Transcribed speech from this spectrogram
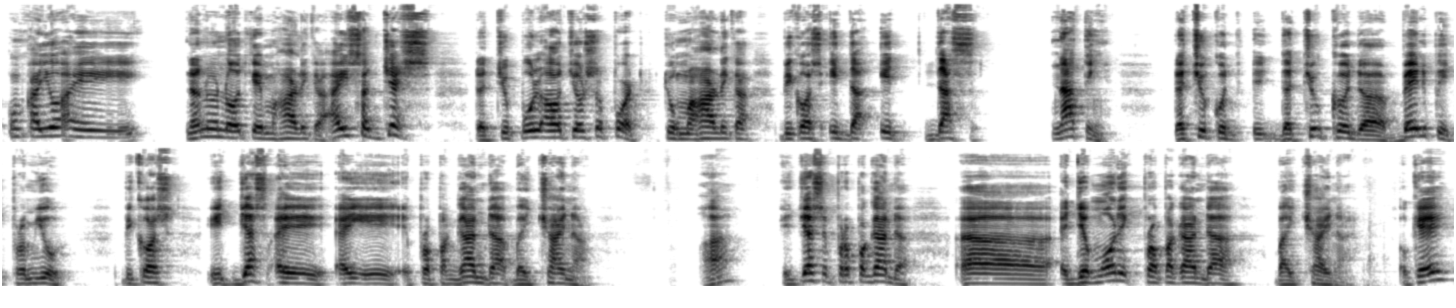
kung kayo ay nanonood kay Maharlika, I suggest that you pull out your support to Maharlika because it it does nothing that you could that you could uh, benefit from you because it just a, a, a propaganda by China. Huh? It's just a propaganda, uh, a demonic propaganda by China. Okay?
